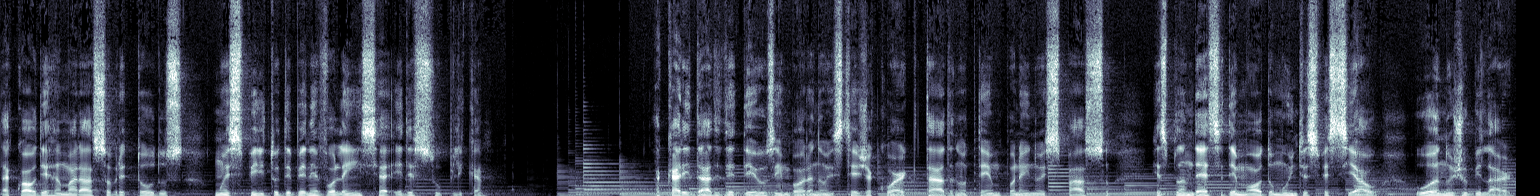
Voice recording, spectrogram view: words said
da qual derramará sobre todos um espírito de benevolência e de súplica. A caridade de Deus, embora não esteja coartada no tempo nem no espaço, resplandece de modo muito especial o ano jubilar,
